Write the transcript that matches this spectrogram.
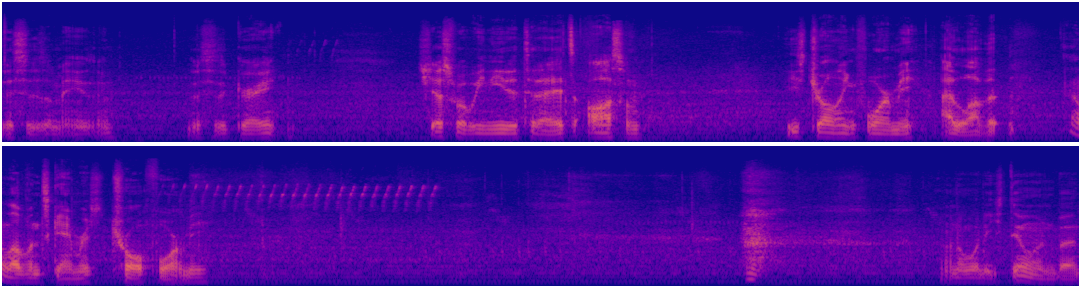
This is amazing. This is great. Just what we needed today. It's awesome. He's trolling for me. I love it. I love when scammers troll for me. I don't know what he's doing, but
